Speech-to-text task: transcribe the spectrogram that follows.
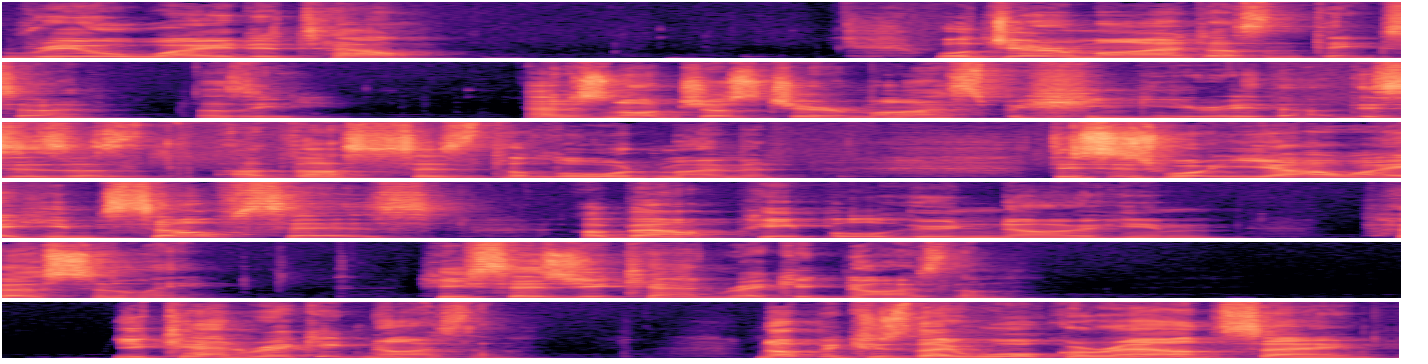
real way to tell. Well, Jeremiah doesn't think so, does he? And it's not just Jeremiah speaking here either. This is a, thus says the Lord moment. This is what Yahweh himself says about people who know him personally. He says you can recognize them. You can recognize them. Not because they walk around saying,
